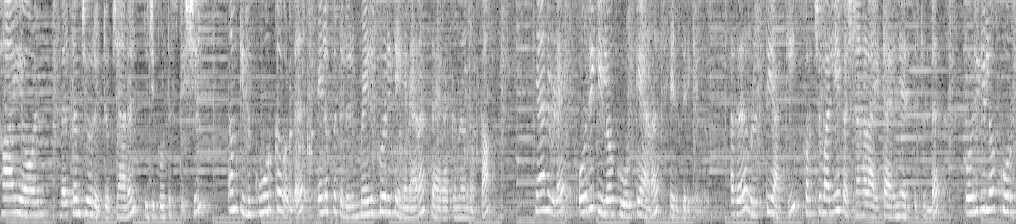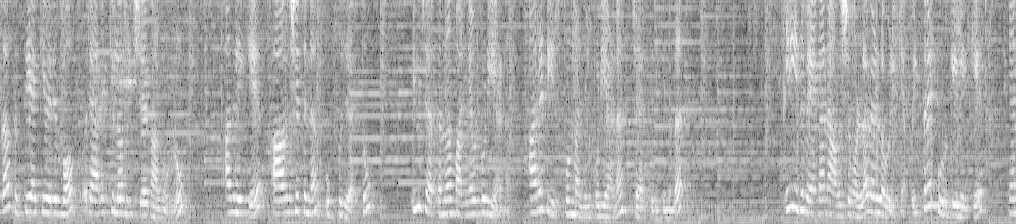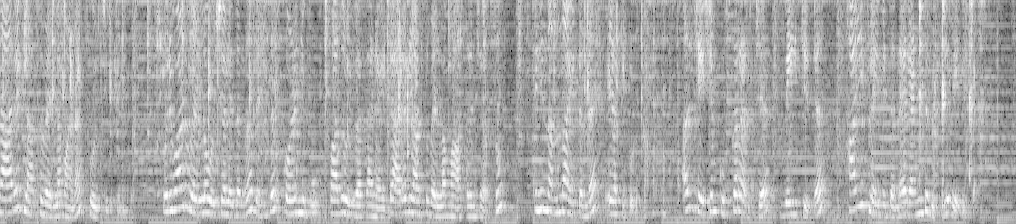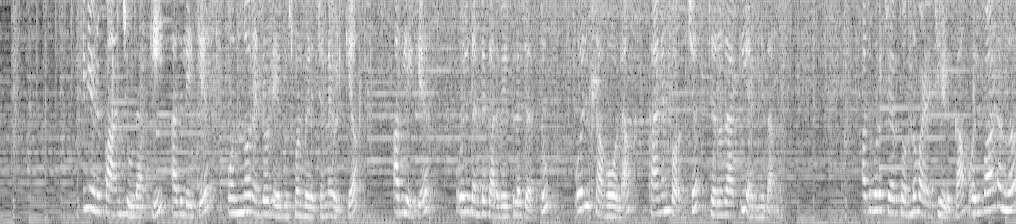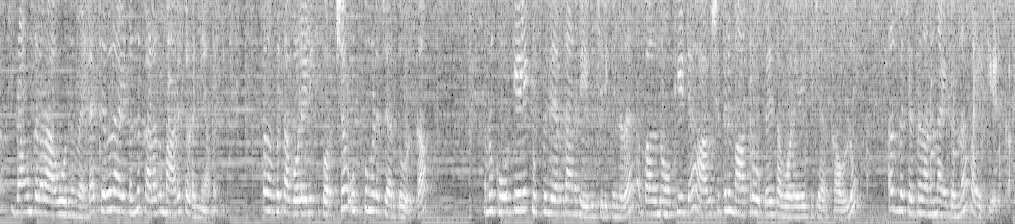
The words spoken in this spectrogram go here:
Hi all. Welcome to your YouTube channel Ruchikoottu special. നമുക്കിത് കൂർക്ക കൊണ്ട് എളുപ്പത്തിൽ ഒരു മെഴുക്കുവരട്ടി എങ്ങനെയാണ് തയ്യാറാക്കുന്നത് നോക്കാം. ഞാനിവിടെ ഒരു കിലോ കൂർക്കയാണ് എടുത്തിരിക്കുന്നത്. അത് വൃത്തിയാക്കി കുറച്ച് വലിയ കഷ്ണങ്ങളായിട്ട് അരിഞ്ഞെടുത്തിട്ടുണ്ട്. ഒരു കിലോ കൂർക്ക വൃത്തിയാക്കി വരുമ്പോൾ ഒരു അര കിലോ മിക്സേ കാണുള്ളൂ. അതിലേക്ക് ആവശ്യത്തിന് ഉപ്പ് ചേർത്തു. ഇനി ചേർക്കുന്നത് മഞ്ഞൾപ്പൊടിയാണ്. അര ടീസ്പൂൺ മഞ്ഞൾപ്പൊടിയാണ് ചേർത്തിരിക്കുന്നത്. ഇനി ഇത് വേകാൻ ആവശ്യമുള്ള വെള്ളം ഒഴിക്കാം. അപ്പോൾ ഇത്രയും കുറുക്കയിലേക്ക് ഞാൻ അര ഗ്ലാസ് വെള്ളമാണ് ഒഴിച്ചിരിക്കുന്നത്. ഒരുപാട് വെള്ളം ഒഴിച്ചാൽ ഇതങ്ങ് വെന്ത് കുഴഞ്ഞു പോകും. അപ്പോൾ അത് ഒഴിവാക്കാനായിട്ട് അര ഗ്ലാസ് വെള്ളം മാത്രം ചേർത്തു. ഇനി നന്നായിട്ടൊന്ന് ഇളക്കി കൊടുക്കാം. അതിനുശേഷം കുക്കർ അടച്ച് വെയിറ്റ് ഇട്ട് ഹൈ ഫ്ലെയിമിൽ തന്നെ രണ്ട് വിസിൽ വേവിക്കാം. ഇനി ഒരു പാൻ ചൂടാക്കി അതിലേക്ക് ഒന്നോ രണ്ടോ ടേബിൾ സ്പൂൺ വെളിച്ചെണ്ണ ഒഴിക്കുക. അതിലേക്ക് ഒരു തണ്ട് കറിവേപ്പില ചേർത്തു. ഒരു സവോള കനം കുറച്ച് ചെറുതാക്കി അരിഞ്ഞതാണ്. അതുകൂടെ ചേർത്ത് ഒന്ന് വഴറ്റിയെടുക്കാം. ഒരുപാടങ്ങ് ബ്രൗൺ കളർ ആവുമൊന്നും വേണ്ട. ചെറുതായിട്ടൊന്ന് കളർ മാറി തുടങ്ങിയാൽ മതി. അപ്പോൾ നമുക്ക് സവോളയിലേക്ക് കുറച്ച് ഉപ്പും കൂടെ ചേർത്ത് കൊടുക്കാം. നമ്മൾ കൂർക്കയിലേക്ക് ഉപ്പ് ചേർത്താണ് വേവിച്ചിരിക്കുന്നത്. അപ്പോൾ അത് നോക്കിയിട്ട് ആവശ്യത്തിന് മാത്രം ഉപ്പേ സവോളയിലേക്ക് ചേർക്കാവുള്ളൂ. അതൊക്കെ ചേർത്ത് നന്നായിട്ടൊന്ന് വഴറ്റിയെടുക്കാം.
